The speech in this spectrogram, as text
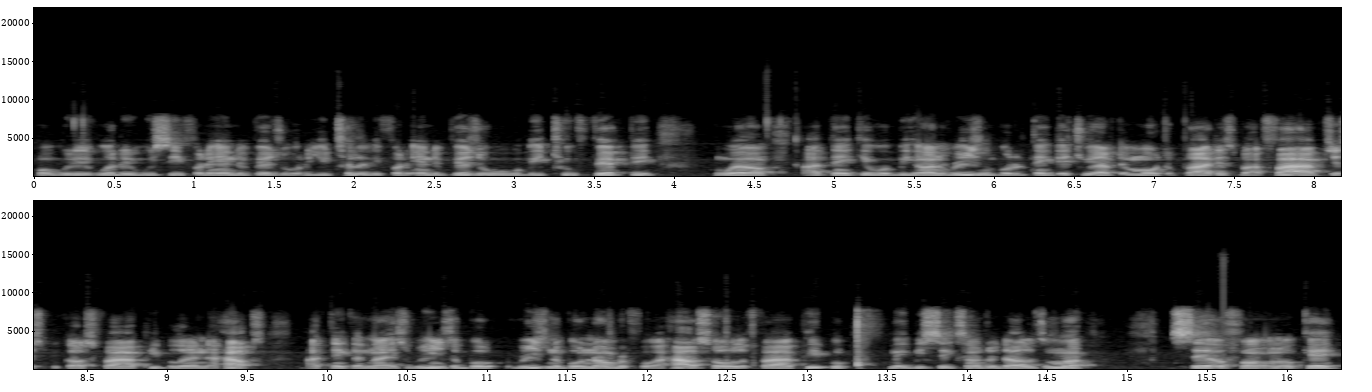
What, we, what did we see for the individual? The utility for the individual will be 250 well, I think it would be unreasonable to think that you have to multiply this by five just because five people are in the house. I think a nice reasonable reasonable number for a household of five people maybe $600 a month. Cell phone, okay?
